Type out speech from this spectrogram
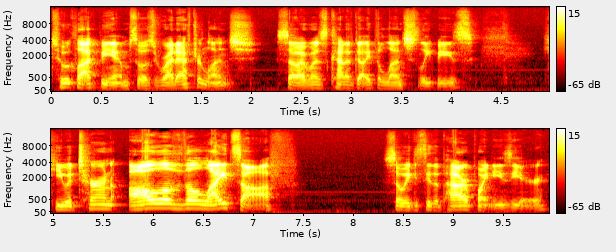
two o'clock p.m., so it was right after lunch. So everyone's kind of got like the lunch sleepies. He would turn all of the lights off so we could see the PowerPoint easier.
